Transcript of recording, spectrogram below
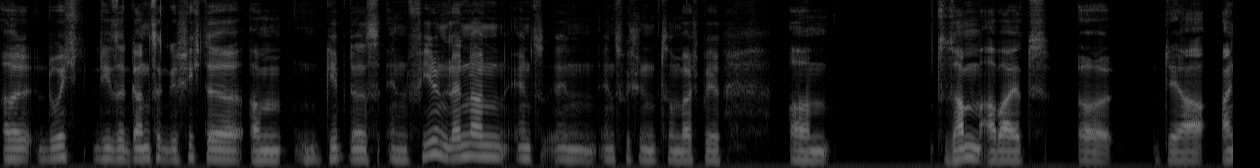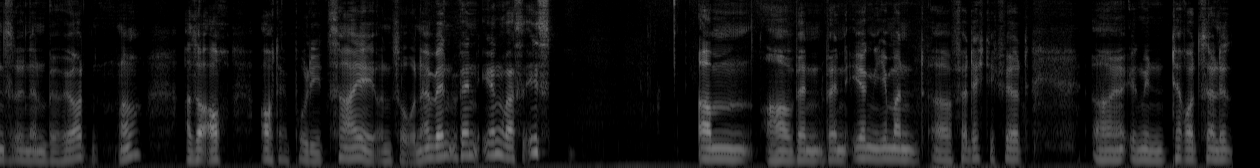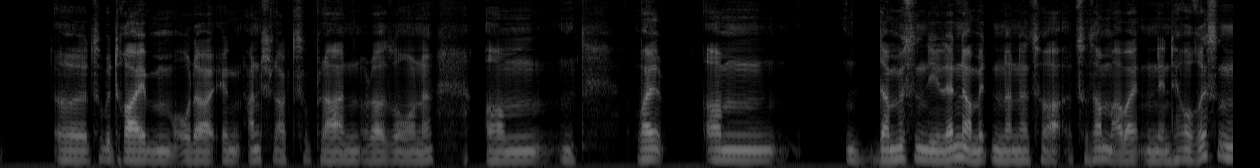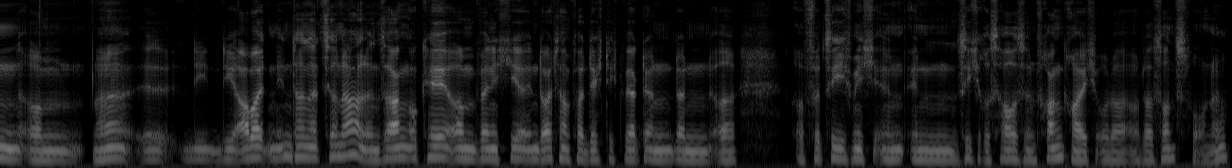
Äh, durch diese ganze Geschichte ähm, gibt es in vielen Ländern in, in, inzwischen zum Beispiel ähm, Zusammenarbeit äh, der einzelnen Behörden. Ne? Also auch, auch der Polizei und so. Ne? Wenn, wenn irgendwas ist, ähm, äh, wenn, wenn irgendjemand äh, verdächtigt wird, äh, irgendwie eine Terrorzelle äh, zu betreiben oder irgendeinen Anschlag zu planen oder so, ne? Ähm, weil ähm, da müssen die Länder miteinander zu, zusammenarbeiten. Den Terroristen, ähm, ne, äh, die, die arbeiten international und sagen, okay, ähm, wenn ich hier in Deutschland verdächtigt werde, dann, dann äh, verziehe ich mich in, in ein sicheres Haus in Frankreich oder, oder sonst wo. Ne?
